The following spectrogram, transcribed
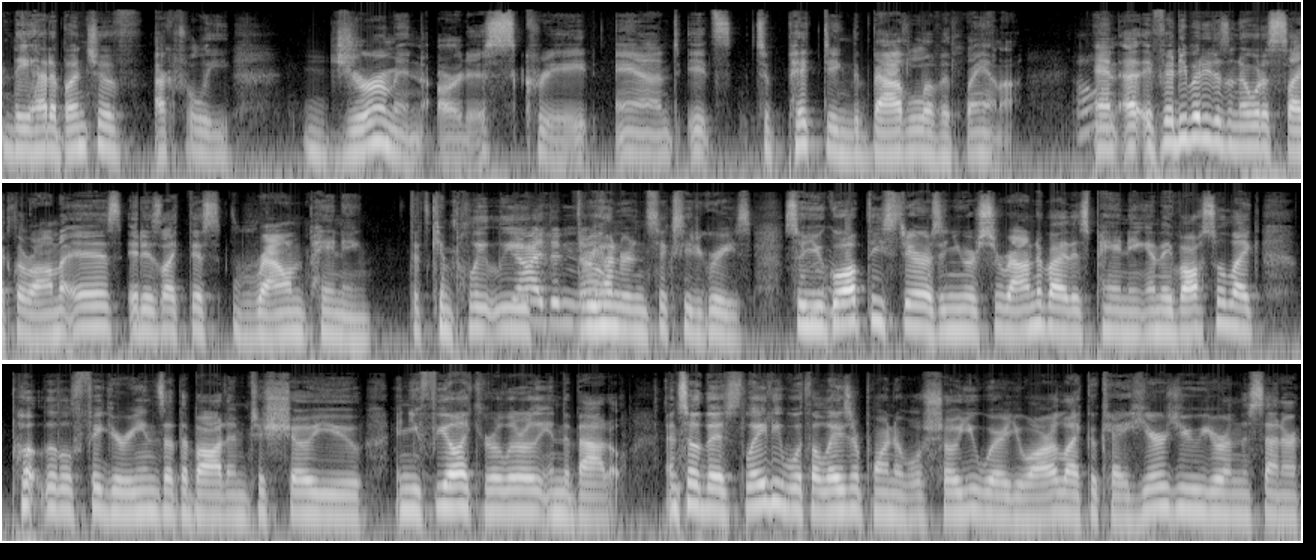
they had a bunch of actually German artists create, and it's depicting the Battle of Atlanta. Oh. And uh, if anybody doesn't know what a cyclorama is, it is like this round painting that's completely Yeah, I didn't know. 360 degrees. So you go up these stairs and you are surrounded by this painting, and they've also like put little figurines at the bottom to show you, and you feel like you're literally in the battle. And so this lady with a laser pointer will show you where you are. Like, okay, here's you. You're in the center.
